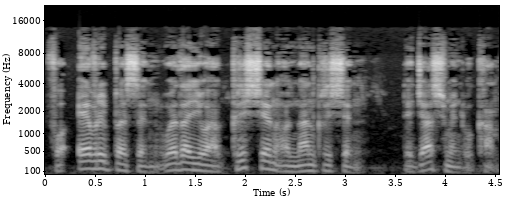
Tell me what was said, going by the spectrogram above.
for every person, whether you are Christian or non-Christian, the judgment will come.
